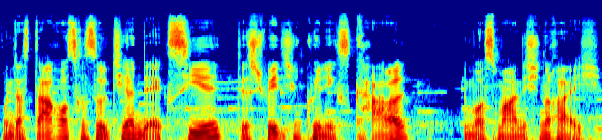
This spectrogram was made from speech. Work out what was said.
und das daraus resultierende Exil des schwedischen Königs Karl im Osmanischen Reich.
